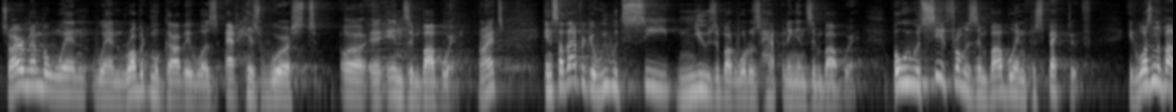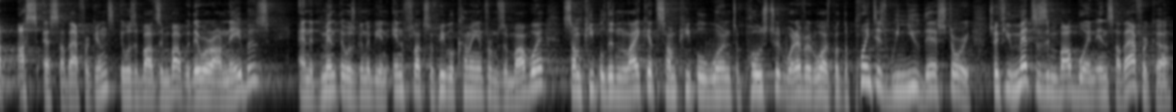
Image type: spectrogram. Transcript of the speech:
So I remember when, when Robert Mugabe was at his worst uh, in Zimbabwe, right? In South Africa, we would see news about what was happening in Zimbabwe, but we would see it from a Zimbabwean perspective. It wasn't about us as South Africans, it was about Zimbabwe. They were our neighbors, and it meant there was going to be an influx of people coming in from Zimbabwe. Some people didn't like it, some people weren't opposed to it, whatever it was. But the point is, we knew their story. So if you met a Zimbabwean in South Africa,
